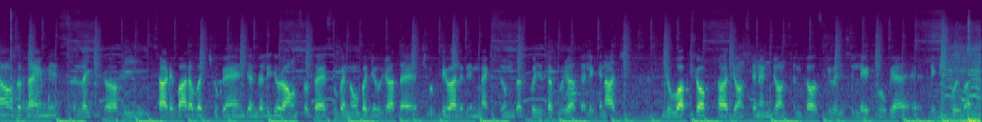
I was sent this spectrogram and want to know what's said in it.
Now the time is like अभी साढ़े बारह बज चुके हैं। जनरली जो राउंड होता है सुबह नौ बजे हो जाता है। छुट्टी वाले दिन मैक्सिमम दस बजे तक हो जाता है। लेकिन आज जो वर्कशॉप था जॉनसन एंड जॉनसन का उसकी वजह से लेट हो गया है। लेकिन कोई बात नहीं।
